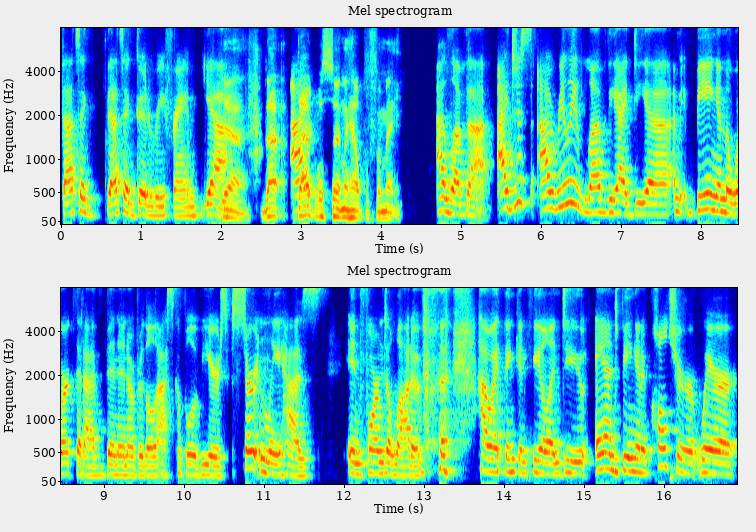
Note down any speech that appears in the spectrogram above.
that's a that's a good reframe. Yeah. Yeah. That that I, was certainly helpful for me. I love that. I just I really love the idea. I mean, being in the work that I've been in over the last couple of years certainly has informed a lot of how I think and feel and do. And being in a culture where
